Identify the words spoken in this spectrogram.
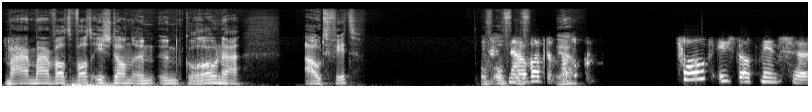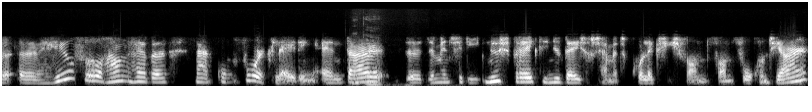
maar, maar wat, wat is dan een, een corona-outfit? Of, of, Nou, wat, ja? wat opvalt is dat mensen eh, heel veel hang hebben naar comfortkleding. En daar. De, de mensen die ik nu spreek, die nu bezig zijn met de collecties van, van volgend jaar,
